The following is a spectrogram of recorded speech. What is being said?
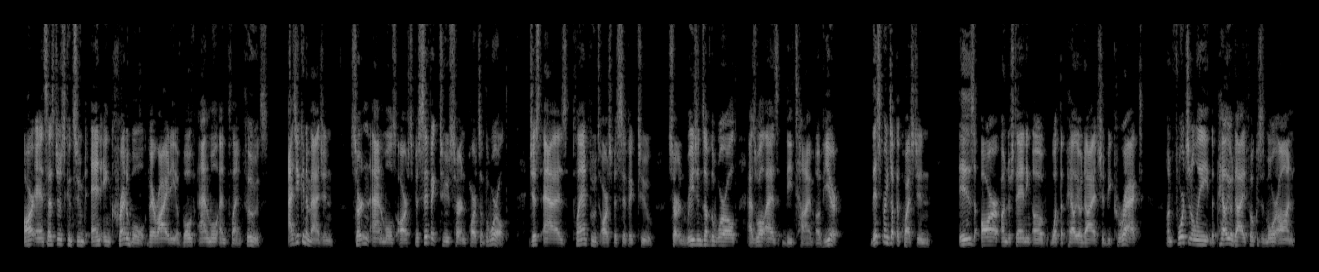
Our ancestors consumed an incredible variety of both animal and plant foods. As you can imagine, certain animals are specific to certain parts of the world, just as plant foods are specific to certain regions of the world, as well as the time of year. This brings up the question is our understanding of what the paleo diet should be correct? Unfortunately, the paleo diet focuses more on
